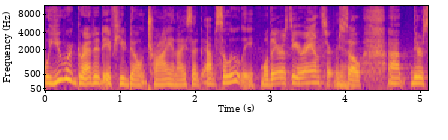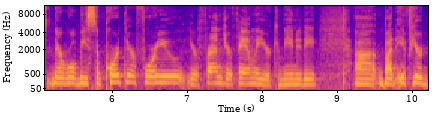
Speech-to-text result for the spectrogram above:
"Will you regret it if you don't try?" And I said, "Absolutely." Well, there's your answer. So uh, there's there will be support there for you, your friends, your family, your community. Uh, but if you're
